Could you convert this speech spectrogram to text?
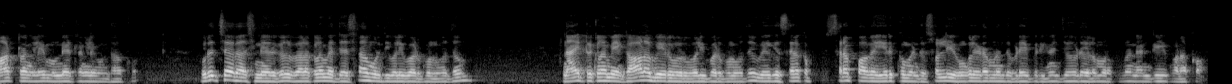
மாற்றங்களையும் முன்னேற்றங்களையும் உண்டாக்கும். விருச்ச ராசினியர்கள் வேலைக்கிழமை தட்சிணாமூர்த்தி வழிபாடு பண்ணுவதும் ஞாயிற்றுக்கிழமை காலபைரவர் வழிபாடு பண்ணுவதும் வெகு சிறக்க சிறப்பாக இருக்கும் என்று சொல்லி உங்களிடமிருந்து விடைபெறுகிறேன். ஜோடி இளமரக்கும் நன்றி வணக்கம்.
